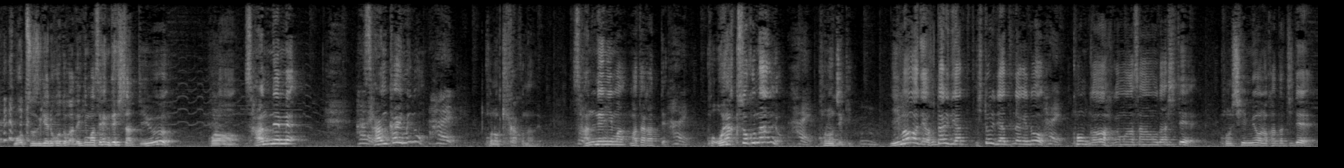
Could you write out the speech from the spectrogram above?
もう続けることができませんでしたっていうこの3年目、はい。3回目のはい。この企画なのよ。3年にままたがって、はいお約束なのよ、はい。この時期、今までは2人でやっ1人でやってたけど、はい。今回は袴田さんを出してこの神妙な形で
